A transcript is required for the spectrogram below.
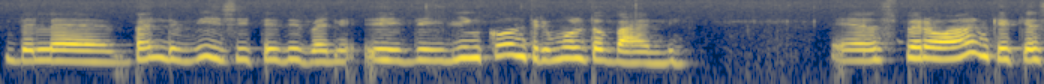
delle belle visite, belli, degli incontri molto belli. E spero anche che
